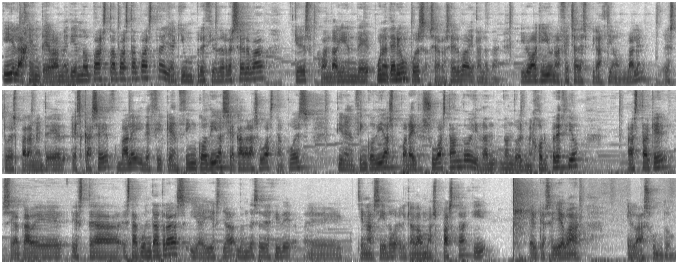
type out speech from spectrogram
Y la gente va metiendo pasta, pasta, pasta, y aquí un precio de reserva, que es cuando alguien de un Ethereum, pues se reserva y tal, tal, tal. Y luego aquí una fecha de expiración, ¿vale? Esto es para meter escasez, ¿vale? Y decir que en 5 días se acaba la subasta, pues tienen 5 días para ir subastando y dando el mejor precio hasta que se acabe esta, esta, cuenta atrás y ahí es ya donde se decide eh, quién ha sido el que ha dado más pasta y el que se lleva el asunto.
